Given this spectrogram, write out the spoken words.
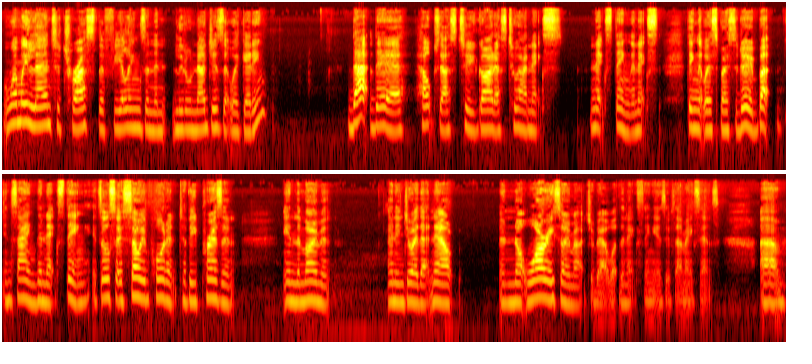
When we learn to trust the feelings and the little nudges that we're getting, that there helps us to guide us to our next next thing, the next thing that we're supposed to do. But in saying the next thing, it's also so important to be present in the moment and enjoy that now and not worry so much about what the next thing is, if that makes sense. Um,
